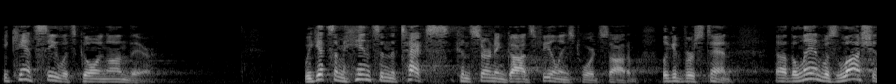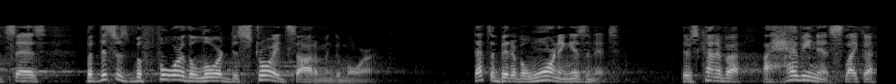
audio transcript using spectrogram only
He can't see what's going on there. We get some hints in the text concerning God's feelings towards Sodom. Look at verse 10. Uh, the land was lush, it says, but this was before the Lord destroyed Sodom and Gomorrah. That's a bit of a warning, isn't it? There's kind of a, a heaviness, like a,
